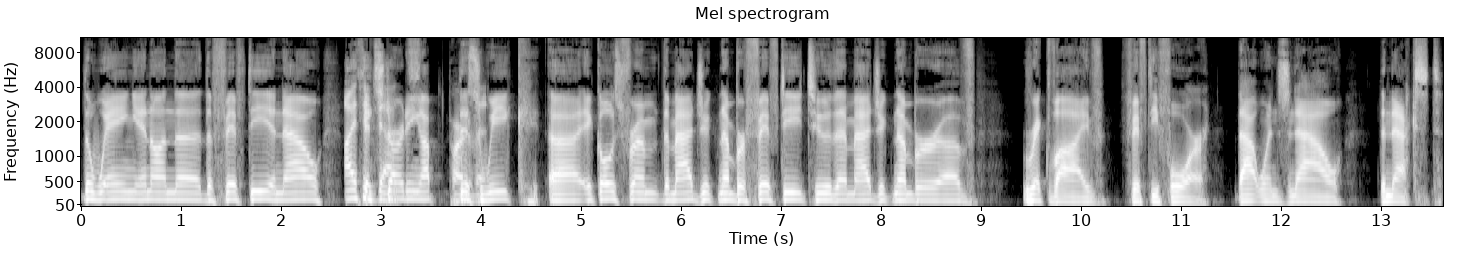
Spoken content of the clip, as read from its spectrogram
the weighing in on the the fifty, and now I think it's starting up this it. week. Uh, it goes from the magic number fifty to the magic number of Rick Vaive fifty four. That one's now the next.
